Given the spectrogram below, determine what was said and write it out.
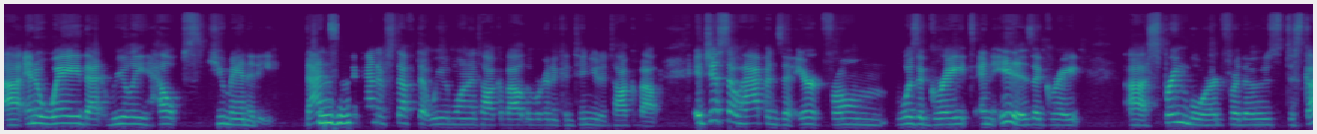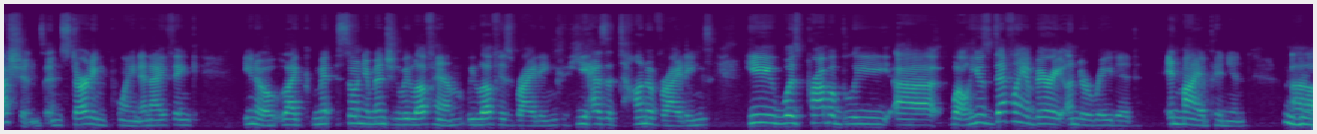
uh, in a way that really helps humanity. That's mm-hmm. the kind of stuff that we want to talk about that we're going to continue to talk about. It just so happens that Erich Fromm was a great and is a great uh, springboard for those discussions and starting point. And I think, you know, like Sonia mentioned, we love him. We love his writing. He has a ton of writings. He was probably, uh, well, he was definitely a very underrated, in my opinion, mm-hmm. uh,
